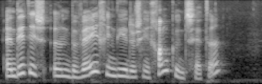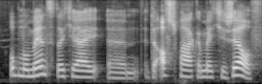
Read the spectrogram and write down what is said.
En dit is een beweging die je dus in gang kunt zetten op het moment dat jij ehm, de afspraken met jezelf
